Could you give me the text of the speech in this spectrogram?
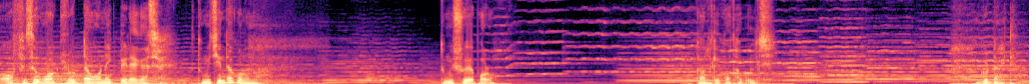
অফিসে ওয়ার্কলোডটা অনেক বেড়ে গেছে। তুমি চিন্তা করো না। তুমি শুয়ে পড়ো। কালকে কথা বলছি। Good night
